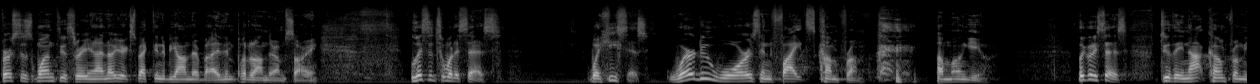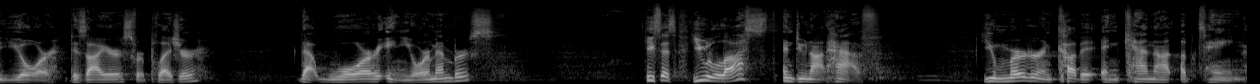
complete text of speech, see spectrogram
verses 1 through 3. And I know you're expecting to be on there, but I didn't put it on there. I'm sorry. Listen to what it says what he says Where do wars and fights come from among you? Look what he says. Do they not come from your desires for pleasure that war in your members? He says, You lust and do not have. You murder and covet and cannot obtain.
